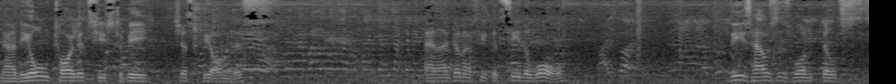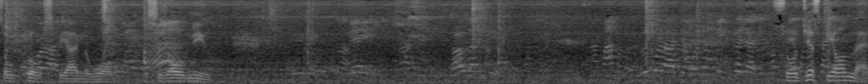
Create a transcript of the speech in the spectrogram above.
Now, the old toilets used to be just beyond this. And I don't know if you could see the wall. These houses weren't built so close behind the wall. This is all new. So just beyond that,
